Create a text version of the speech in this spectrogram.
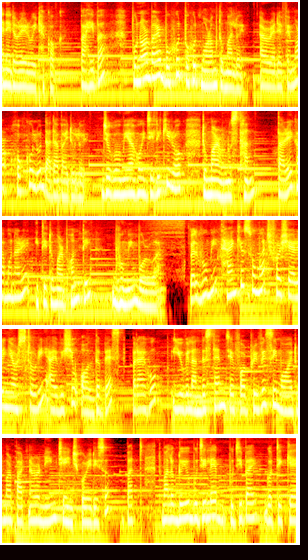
এনেদৰে ৰৈ থাকক। পাহিবা পুনৰবাৰ বহুত বহুত মৰম তোমালৈ আৰু ৰেড এফ এমৰ সকলো দাদা বাইদেউলৈ। যুগমীয়া হৈ জিলিকি ৰওক তোমাৰ অনুষ্ঠান। তাৰে কামনাৰে ইটি তোমাৰ ভণ্টি ভূমি বৰুৱা। Well, Bhumi, thank you so much for sharing your story. I wish you all the best. But I hope you will understand যে for previously মই তোমাৰ পাৰ্টনাৰৰ নেম চেঞ্জ কৰি দিছোঁ বাট তোমালোক দুয়ো বুজিলে বুজি পায় গতিকে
